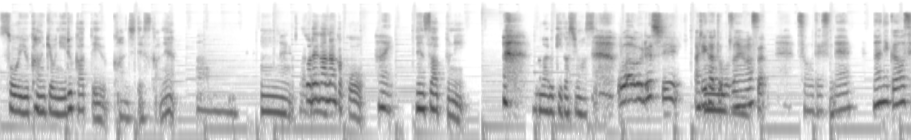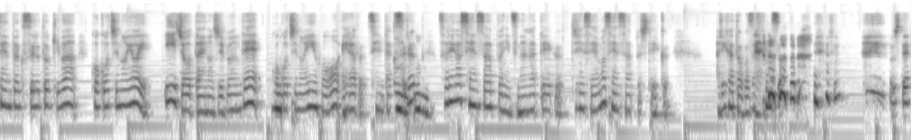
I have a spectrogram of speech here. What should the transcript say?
そういう環境にいるかっていう感じですかね。あうんなるほ、どそれがなんかこーはい。うセンスアップになる気がします。うわ、嬉しい。ありがとうございます。そうですね。何かを選択するときは、心地の良い、いい状態の自分で、うん心地のいい方を選ぶ、選択する。うんうんそれがセンスアップにつながっていく。人生もセンスアップしていく。ありがとうございます。そして、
